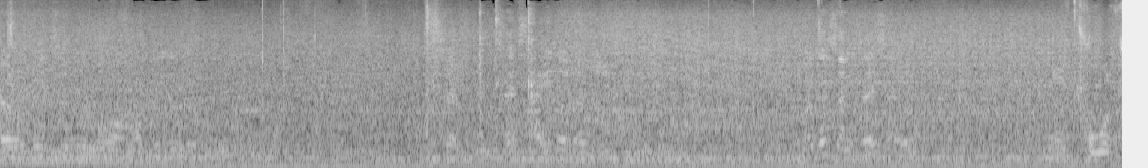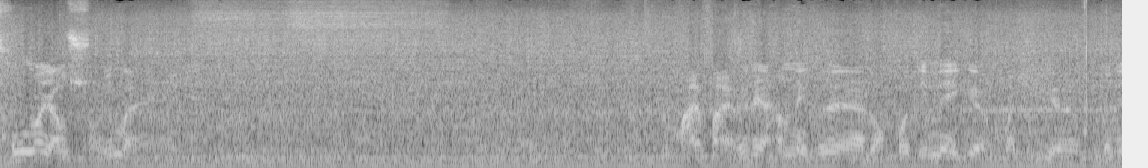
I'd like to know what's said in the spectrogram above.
有俾錢嘅喎，我俾你。使唔使洗多啦？我覺得使唔使洗啊？沖一沖咯，有水咪。買翻嚟嗰啲肯定佢哋落嗰啲咩藥物藥嗰啲。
